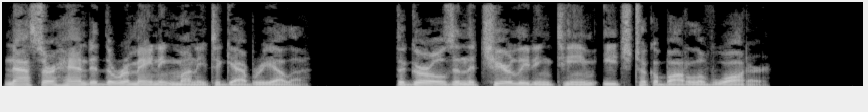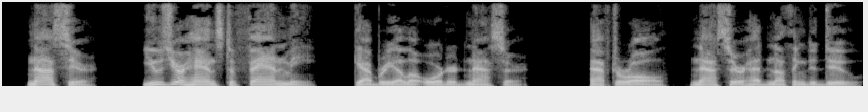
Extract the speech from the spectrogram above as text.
Nasser handed the remaining money to Gabriella. The girls in the cheerleading team each took a bottle of water. Nassir, use your hands to fan me, Gabriella ordered Nasser. After all, Nasser had nothing to do,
